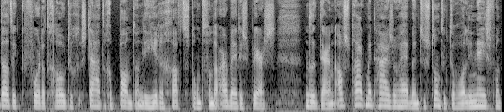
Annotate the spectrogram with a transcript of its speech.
dat ik voor dat grote statige pand aan de Herengracht stond van de arbeiderspers. Dat ik daar een afspraak met haar zou hebben. En toen stond ik toch wel ineens van...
